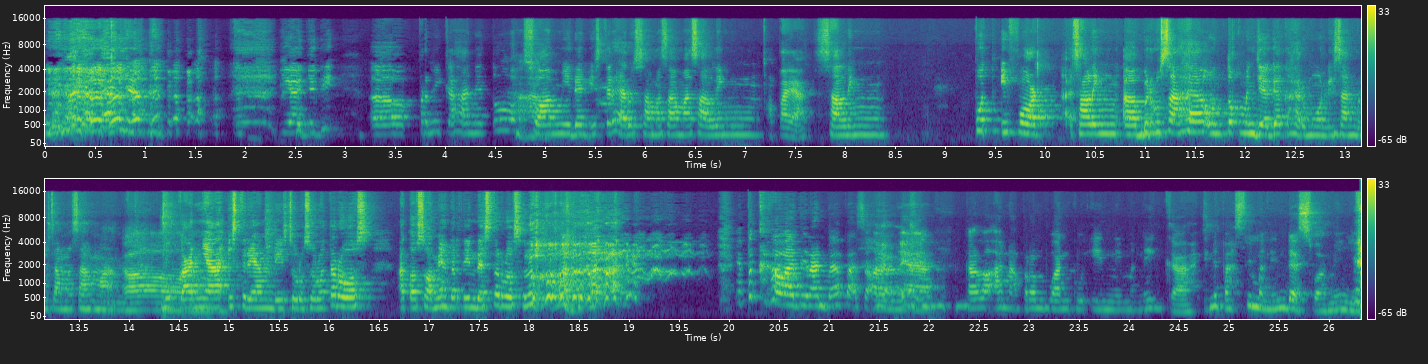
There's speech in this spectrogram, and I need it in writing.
ya jadi eh, pernikahan itu Ha. suami dan istri harus sama-sama saling apa ya saling put effort saling eh, berusaha untuk menjaga keharmonisan bersama-sama. Oh. bukannya istri yang disuruh-suruh terus atau suami yang tertindas terus lu itu kekhawatiran bapak soalnya. Kalau anak perempuanku ini menikah ini pasti menindas suaminya.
